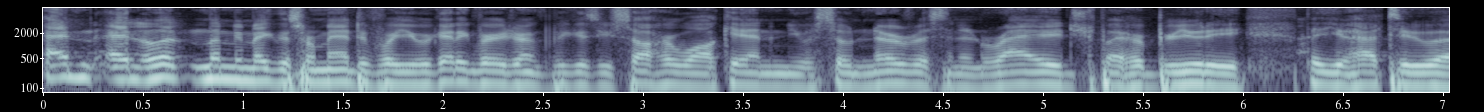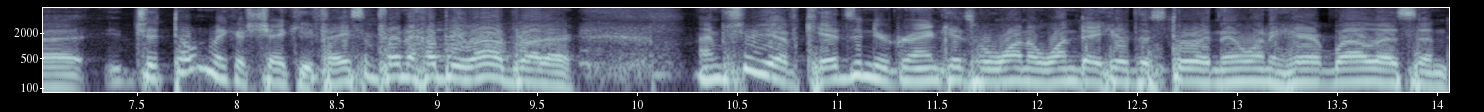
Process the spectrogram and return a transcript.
And and let, let me make this romantic for you. You were getting very drunk because you saw her walk in, and you were so nervous and enraged by her beauty that you had to uh, just don't make a shaky face. I'm trying to help you out, brother. I'm sure you have kids, and your grandkids will want to one day hear the story, and they want to hear it. Well, listen,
